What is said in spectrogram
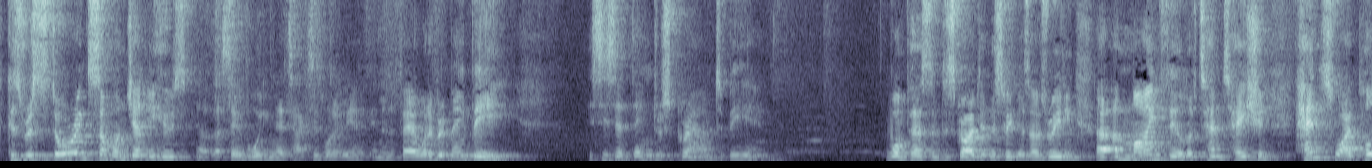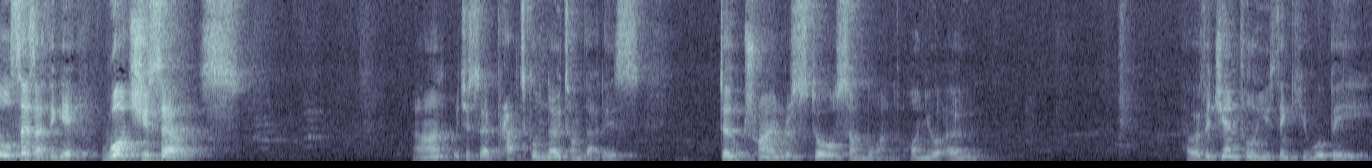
because restoring someone gently who's, uh, let's say, avoiding their taxes whatever, in an affair, whatever it may be, this is a dangerous ground to be in. One person described it this week as I was reading a minefield of temptation. Hence why Paul says, I think here, watch yourselves. Uh, just a practical note on that is don't try and restore someone on your own. However gentle you think you will be,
